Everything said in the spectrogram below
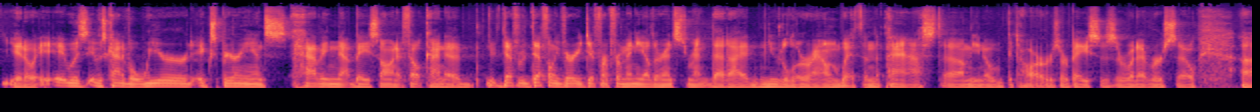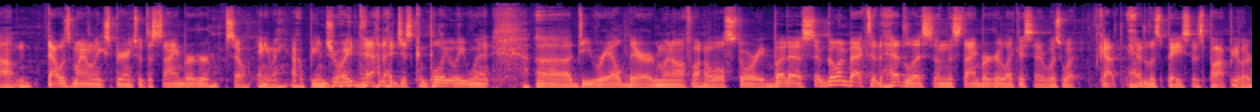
you know, it, it, was it was kind of a weird experience having that bass on. It felt kind of def- definitely very different from any other instrument that I noodled around with in the past. Um, you know, guitars or basses or whatever. So um, that was my only experience with the Steinberger. So anyway, I hope you enjoyed that. I just completely went uh, derailed there and went off on a little story. But uh, so going back to the headless and the Steinberger, like I said, was what got headless basses popular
